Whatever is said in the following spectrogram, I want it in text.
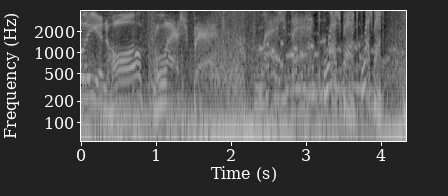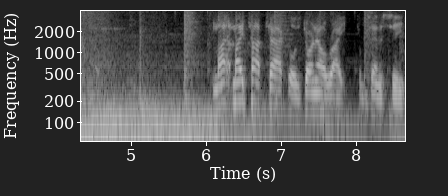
Mully and Haugh flashback. Flashback. Flashback. Flashback. My, my top tackle is Darnell Wright from Tennessee.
